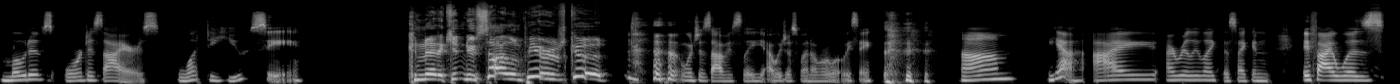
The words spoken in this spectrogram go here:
motives, or desires. What do you see? Connecticut New Silent Pier is good. Which is obviously, yeah, we just went over what we see. um, yeah, I I really like this. I can if I was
